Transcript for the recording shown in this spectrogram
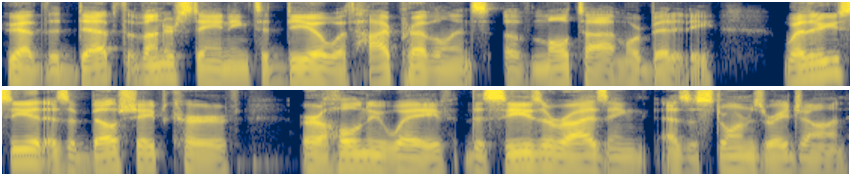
who have the depth of understanding to deal with high prevalence of multi-morbidity. Whether you see it as a bell shaped curve or a whole new wave, the seas are rising as the storms rage on.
